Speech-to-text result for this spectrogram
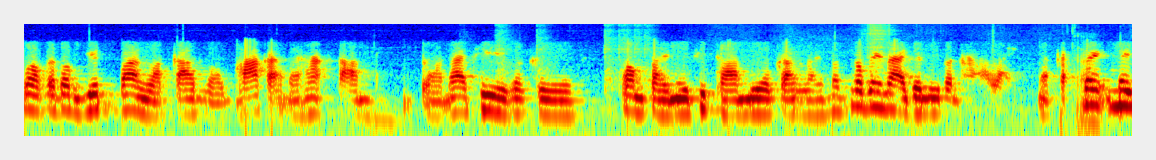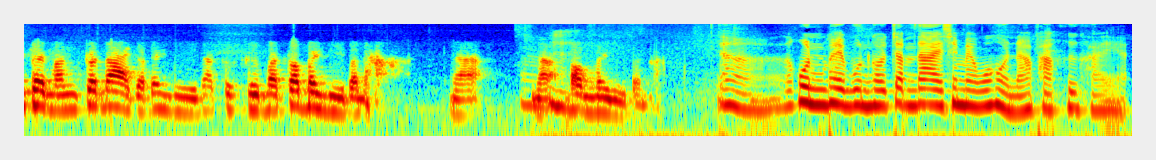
ว่าก็ต้องยึดบ้านหลักการของพรรคอะนะฮะตามตามหน้าที่ก็คือต้องไปในทิศทางเดียวกันอะไรมันก็ไม่น่าจะมีปัญหาอะไรนะครับไม่ไม่ใช่มันก็น่าจะไม่มีนะคือคือมันก็ไม่มีปัญหานะนะต้องไม่มีปัญหา อ่าแล้วคุณไพบุญเขาจำได้ใช่ไหมว่าหัวหน้าพักคือใครอะ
